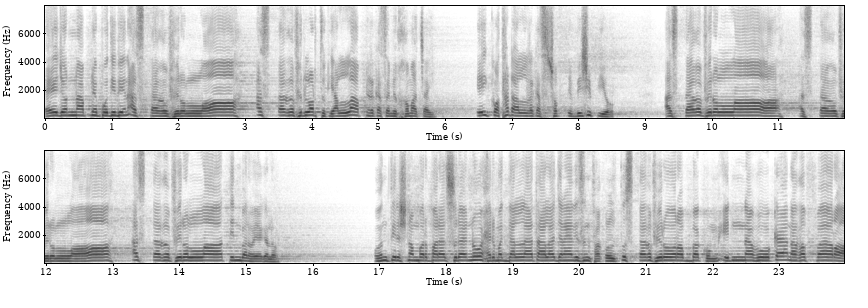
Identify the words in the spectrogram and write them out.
এই জন্য আপনি প্রতিদিন আস্তাগ ফিরুল্লাহ আস্তাগ ফিরুল অর্থ কি? আল্লাহ আপনার কাছে আমি ক্ষমা চাই। এই কথাটা আল্লাহর কাছে সবচেয়ে বেশি প্রিয়। আস্তাগ ফিরুল্লাহ আস্তাগ ফিরুল্লাহ আস্তাগ ফিরুল্লাহ তিনবার হয়ে গেল। উনত্রিশ নম্বর পারা সুরায় নূহের মধ্যে আল্লাহ তাআলা জানাই দিয়েছেন ফাকুল তুস্তাগফিরু রাব্বাকুম, ইন্নাহু কানা গাফফারা।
